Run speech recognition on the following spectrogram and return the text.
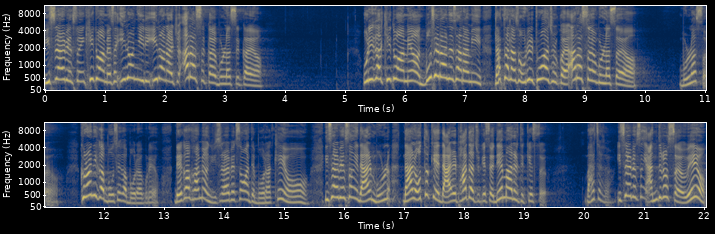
이스라엘 백성이 기도하면서 이런 일이 일어날 줄 알았을까요? 몰랐을까요? 우리가 기도하면 모세라는 사람이 나타나서 우리를 도와줄 거야. 알았어요? 몰랐어요? 몰랐어요. 그러니까 모세가 뭐라 그래요? 내가 가면 이스라엘 백성한테 뭐라 해요? 이스라엘 백성이 날 몰라, 날 어떻게 날 받아주겠어요? 내 말을 듣겠어요? 맞아요. 이스라엘 백성이 안 들었어요. 왜요?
